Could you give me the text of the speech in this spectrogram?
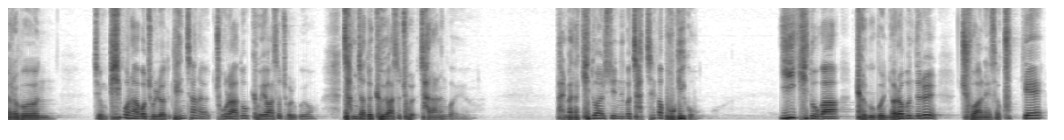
여러분 지금 피곤하고 졸려도 괜찮아요. 졸아도 교회 와서 졸고요. 잠자도 교회 와서 졸, 잘하는 거예요. 날마다 기도할 수 있는 것 자체가 복이고 이 기도가 결국은 여러분들을 주 안에서 굳게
